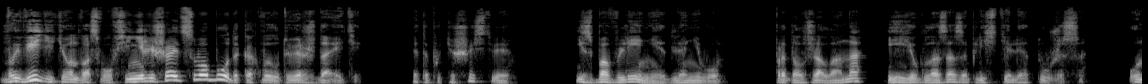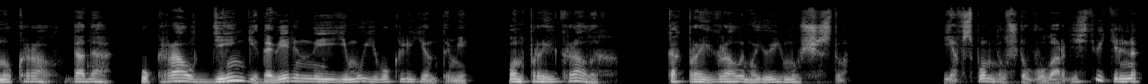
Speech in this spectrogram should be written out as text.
Вы видите, он вас вовсе не лишает свободы, как вы утверждаете. Это путешествие — избавление для него, — продолжала она, и ее глаза заблестели от ужаса. Он украл, да-да, украл деньги, доверенные ему его клиентами. Он проиграл их, как проиграл и мое имущество. Я вспомнил, что Вулар действительно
